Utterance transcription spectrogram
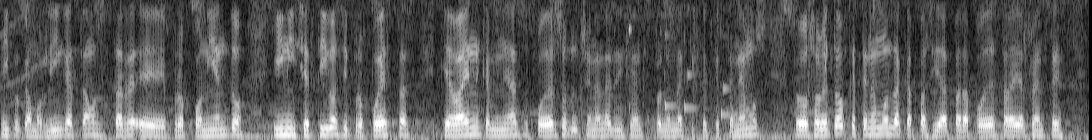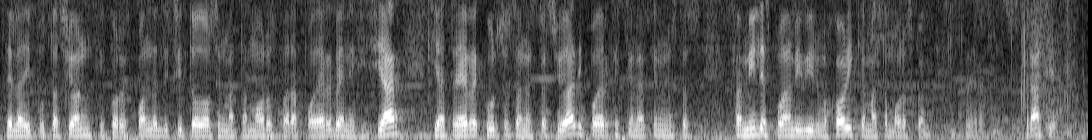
Nico Camorlinga. Vamos a estar eh, proponiendo iniciativas y propuestas que vayan encaminadas a poder solucionar las diferentes problemáticas que tenemos, pero sobre todo que tenemos la capacidad para poder estar ahí al frente de la Diputación que corresponde al Distrito 2 en Matamoros para poder beneficiar y atraer recursos a nuestra ciudad y poder gestionar que nuestras familias puedan vivir mejor y que Matamoros cuente. Gracias.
